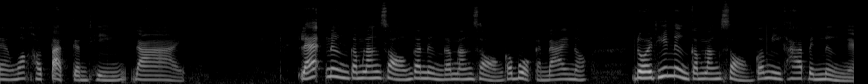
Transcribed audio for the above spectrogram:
ดงว่าเขาตัดกันทิ้งได้ และ1กำลังสองกับ1กำลังสองก็บวกกันได้เนาะโดยที่1กำลังสองก็มีค่าเป็น1ไง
